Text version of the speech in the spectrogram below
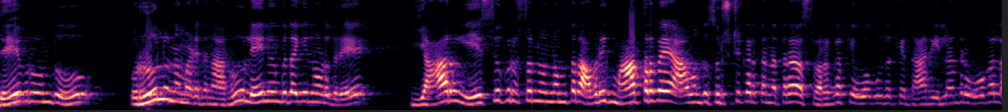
ದೇವರು ಒಂದು ರೂಲನ್ನು ಮಾಡಿದ್ದಾನೆ. ಆ ರೂಲ್ ಏನು ಎಂಬುದಾಗಿ ನೋಡಿದ್ರೆ ಯಾರು ಯೇಸು ಕ್ರಿಸ್ತನ ನಂಬ್ತಾರೋ ಅವ್ರಿಗೆ ಮಾತ್ರವೇ ಆ ಒಂದು ಸೃಷ್ಟಿಕರ್ತನ ಹತ್ರ ಸ್ವರ್ಗಕ್ಕೆ ಹೋಗುವುದಕ್ಕೆ ದಾರಿ ಇಲ್ಲಾಂದ್ರೆ ಹೋಗಲ್ಲ.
